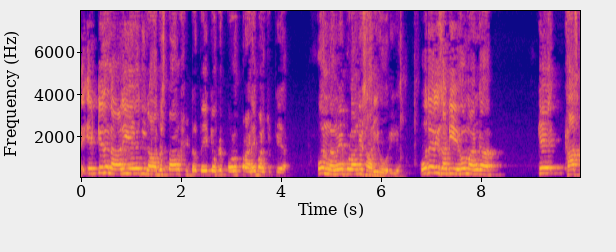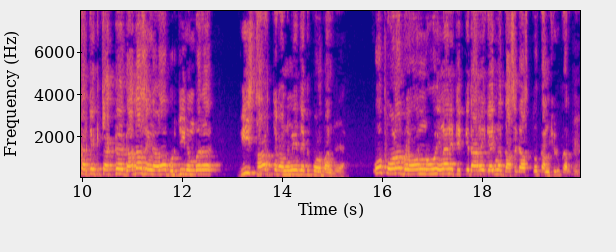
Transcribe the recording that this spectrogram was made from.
ਤੇ ਇੱਕ ਇਹਦੇ ਨਾਲ ਹੀ ਇਹ ਹੈ ਜੀ ਰਾਜਸਥਾਨ ਫੀਡਰ ਤੇ, ਕਿਉਂਕਿ ਪੁਲ ਪੁਰਾਣੇ ਬਣ ਚੁੱਕੇ ਆ, ਉਹ ਨਵੇਂ ਪੁਲਾਂ ਦੀ ਸਾਰੀ ਹੋ ਰਹੀ ਆ। ਉਹਦੇ ਲਈ ਸਾਡੀ ਇਹੋ ਮੰਗ ਆ ਕਿ ਖਾਸ ਕਰਕੇ ਚੱਕ ਗਾਧਾ ਸਿੰਘ ਵਾਲਾ, ਬੁਰਜੀ ਨੰਬਰ 206894 ਤੇ ਇੱਕ ਪੁਲ ਬਣ ਰਿਹਾ। ਉਹ ਪੁਲ ਬਣਾਉਣ ਨੂੰ ਇਹਨਾਂ ਨੇ ਠੇਕੇਦਾਰ ਨੇ ਕਿਹਾ ਜੀ, ਮੈਂ 10 ਅਗਸਤ ਤੋਂ ਕੰਮ ਸ਼ੁਰੂ ਕਰ ਦਿਆਂ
